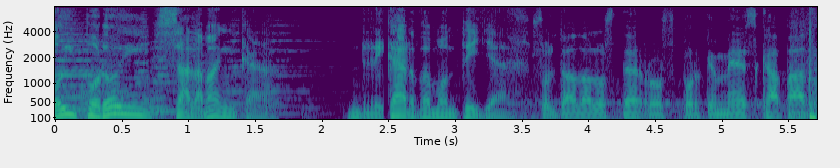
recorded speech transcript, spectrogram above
Hoy por hoy, Salamanca. Ricardo Montilla. Soldado a los perros porque me he escapado.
